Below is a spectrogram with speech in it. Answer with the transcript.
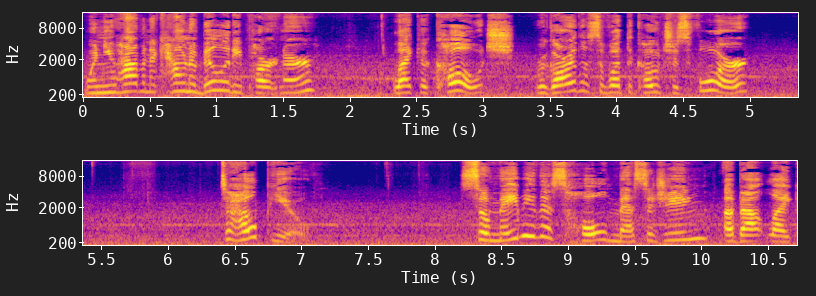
when you have an accountability partner, like a coach, regardless of what the coach is for, to help you. So maybe this whole messaging about like,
